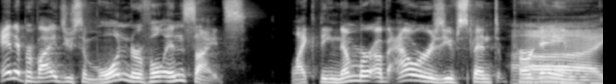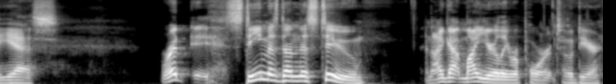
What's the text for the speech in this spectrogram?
and it provides you some wonderful insights like the number of hours you've spent per Ah, game yes. Red, eh, steam has done this too and i got my yearly report Oh dear.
